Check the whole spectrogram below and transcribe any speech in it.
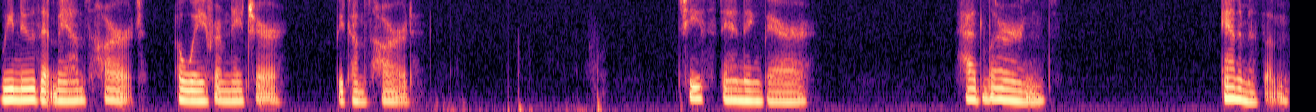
We knew that man's heart, away from nature, becomes hard. Chief Standing Bear had learned animism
